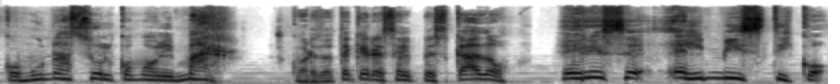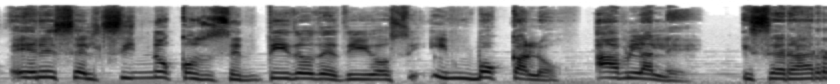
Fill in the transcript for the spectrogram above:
como un azul como el mar. Acuérdate que eres el pescado. Eres el místico, eres el signo consentido de Dios. Invócalo, háblale, y será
